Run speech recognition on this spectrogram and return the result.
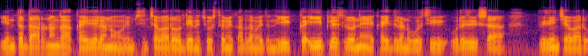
ఎంత దారుణంగా ఖైదీలను హింసించేవారో దీన్ని చూస్తే మీకు అర్థమవుతుంది. ఈ ఈ ప్లేస్లోనే ఖైదీలను ఉరిసి ఉరిశిక్ష విధించేవారు.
